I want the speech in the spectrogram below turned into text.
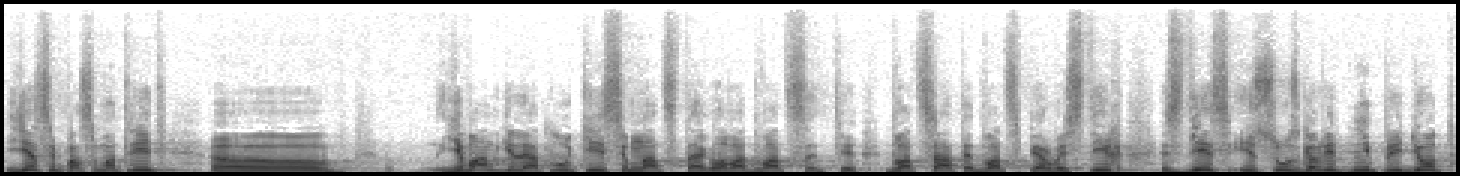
если посмотреть э, Евангелие от Луки, 17 глава, 20-21 стих, здесь Иисус говорит, не придет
